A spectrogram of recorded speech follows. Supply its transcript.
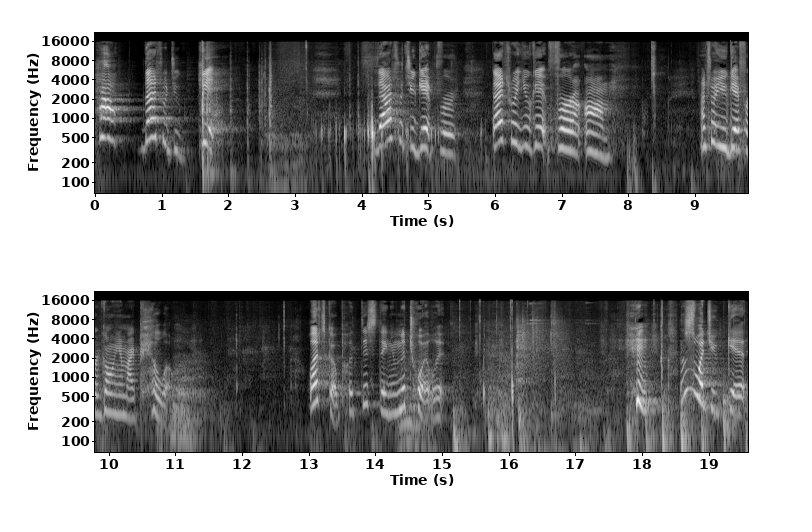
Ha! That's what you get. That's you get for. That's what you get for. Um. That's what you get for going in my pillow. Let's go put this thing in the toilet. this is what you get.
